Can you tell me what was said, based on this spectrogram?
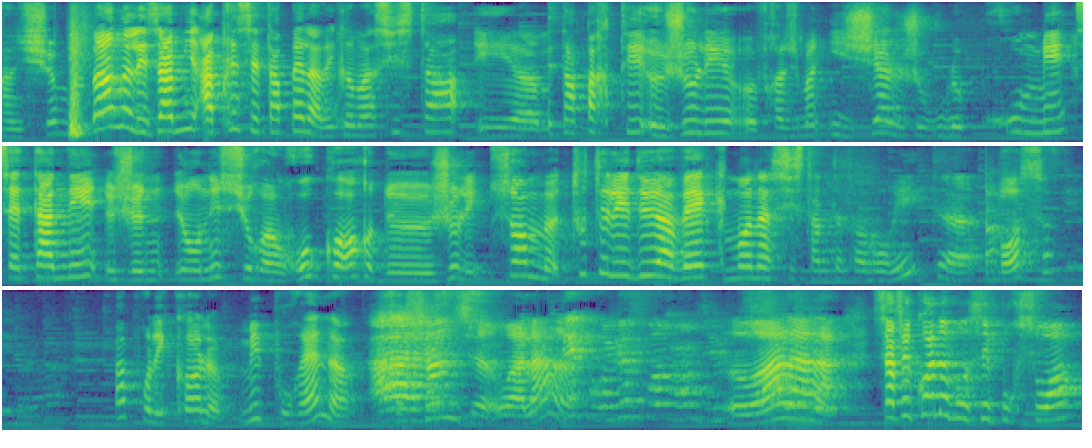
Franchement. Bon, les amis, après cet appel avec ma sista et euh, cet aparté euh, gelé, euh, franchement, il gèle, je vous le promets. Cette année, je, on est sur un record de gelée. Nous sommes toutes les deux avec mon assistante favorite, Boss. Pas pour l'école, mais pour elle. Ah, ça change, voilà. pour une fois, mon Dieu. Voilà. Ça fait quoi de bosser pour soi?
